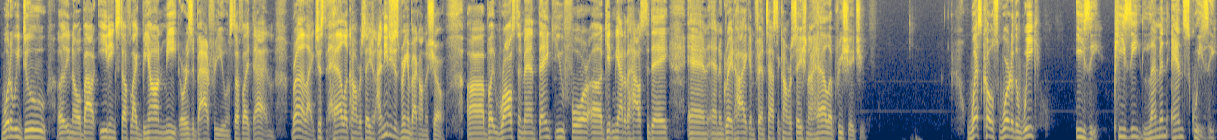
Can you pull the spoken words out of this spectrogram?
what do we do uh, you know about eating stuff like beyond meat or is it bad for you and stuff like that? And bruh like just hell hella conversation. I need to just bring it back on the show. Uh, but ralston man thank you for uh, getting me out of the house today and and a great hike and fantastic conversation. I hella appreciate you west coast word of the week easy peasy lemon and squeezy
